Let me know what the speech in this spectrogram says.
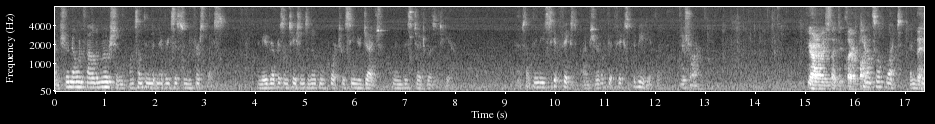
I'm sure no one filed a motion on something that never existed in the first place. I made representations in open court to a senior judge when this judge wasn't here. And if something needs to get fixed, I'm sure it'll get fixed immediately. Yes, Your Honor. Your Honor, I'd just like to clarify. Counsel, what? And to move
